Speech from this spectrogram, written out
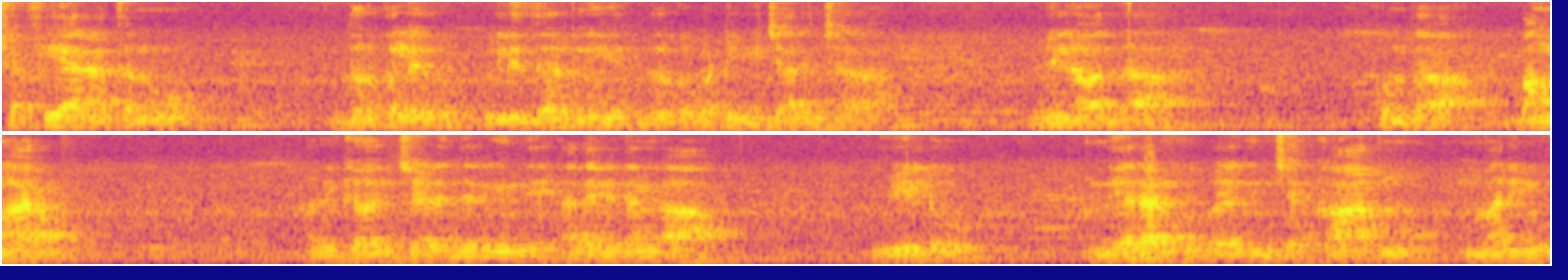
షఫీ అనే అతను దొరకలేదు. వీళ్ళిద్దరిని దొరకబట్టి విచారించగా వీళ్ళ వద్ద కొంత బంగారం రికవరీ చేయడం జరిగింది. అదేవిధంగా వీళ్ళు నేరానికి ఉపయోగించే కార్ను మరియు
